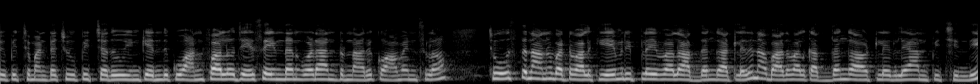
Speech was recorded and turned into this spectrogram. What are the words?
చూపించమంటే చూపించదు. ఇంకెందుకు? అన్ఫాలో చేసేయండి అని కూడా అంటున్నారు కామెంట్స్లో చూస్తున్నాను బట్ వాళ్ళకి ఏం రిప్లై ఇవ్వాలో అర్థం కావట్లేదు. నా బాధ వాళ్ళకి అర్థం కావట్లేదులే అనిపించింది.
